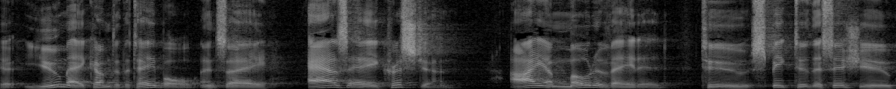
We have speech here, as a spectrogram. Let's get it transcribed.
uh, you may come to the table and say, as a Christian, I am motivated to speak to this issue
